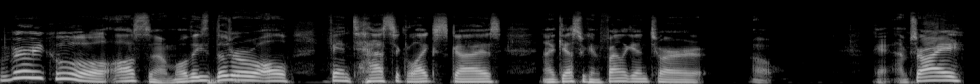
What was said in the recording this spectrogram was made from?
Very cool. Awesome. Well, these those are all fantastic likes, guys. And I guess we can finally get into our. Oh, okay. I'm sorry.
